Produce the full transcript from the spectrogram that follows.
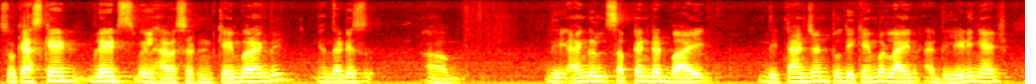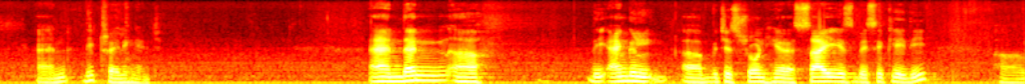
So, cascade blades will have a certain camber angle and that is uh, the angle subtended by the tangent to the camber line at the leading edge and the trailing edge. And then uh, the angle uh, which is shown here as psi is basically the uh,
